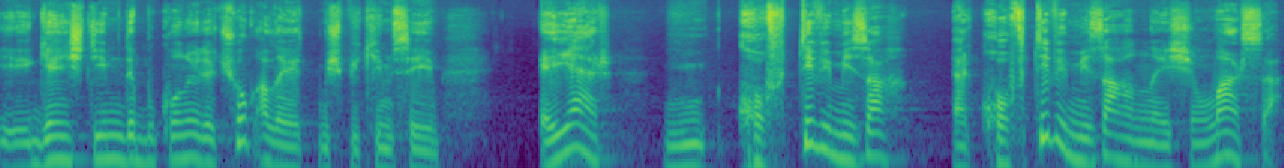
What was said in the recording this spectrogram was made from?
e, gençliğimde bu konuyla çok alay etmiş bir kimseyim. Eğer kofti bir mizah, yani kofti bir mizah anlayışın varsa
